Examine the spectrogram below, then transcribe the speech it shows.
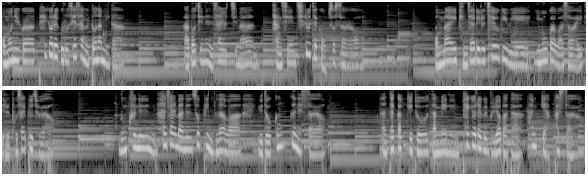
어머니가 폐결핵으로 세상을 떠납니다. 아버지는 의사였지만 당시엔 치료제가 없었어요. 엄마의 빈자리를 채우기 위해 이모가 와서 아이들을 보살펴줘요. 뭉크는 한 살 많은 소피 누나와 유독 끈끈했어요. 안타깝게도 남매는 폐결핵을 물려받아 함께 아팠어요.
